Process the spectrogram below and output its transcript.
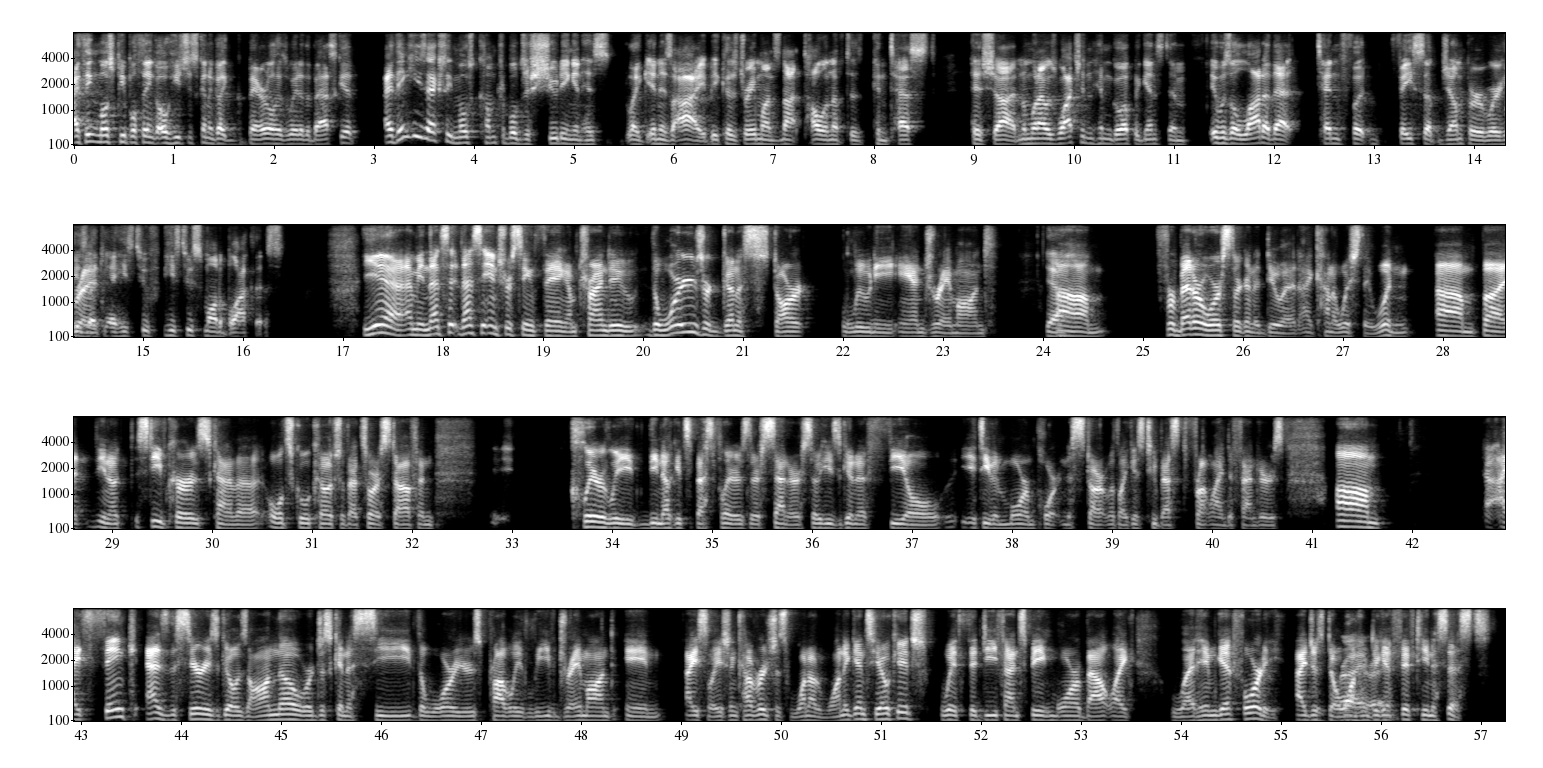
I think most people think, oh, he's just going to like barrel his way to the basket. I think he's actually most comfortable just shooting in his like in his eye because Draymond's not tall enough to contest his shot. And when I was watching him go up against him, it was a lot of that 10 foot face up jumper where he's Right. like, yeah, he's too he's too small to block this. Yeah, I mean that's that's the interesting thing. I'm trying to. The Warriors are gonna start Looney and Draymond. Yeah. Um, for better or worse, they're gonna do it. I kind of wish they wouldn't. Um, but you know, Steve Kerr's kind of a old school coach with that sort of stuff, and clearly the Nuggets' best player is their center, so he's gonna feel it's even more important to start with like his two best frontline defenders. Um, I think as the series goes on, though, we're just going to see the Warriors probably leave Draymond in isolation coverage, just one on one against Jokic, with the defense being more about like, let him get 40. I just don't want Right, him to get 15 assists.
